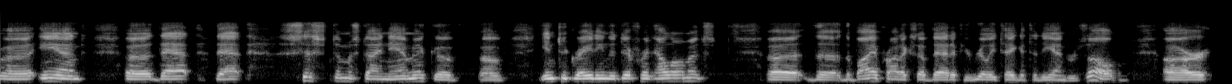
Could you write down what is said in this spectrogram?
Uh, and uh, that that systems dynamic of, of integrating the different elements uh, the the byproducts of that, if you really take it to the end result, are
